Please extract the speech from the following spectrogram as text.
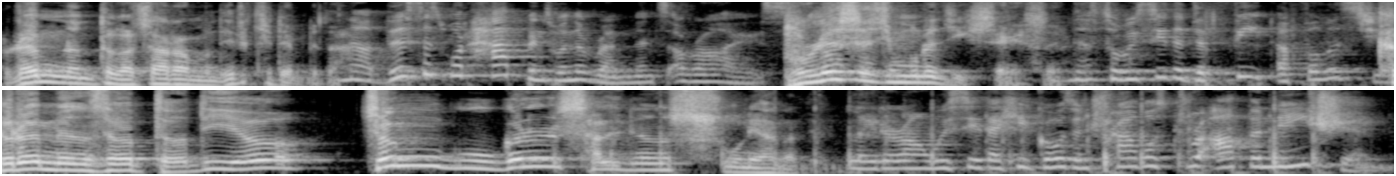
렘넌트가 자라면 이렇게 됩니다. Now, this is what happens when the remnants arise. 블레셋이 무너지기 시작했어요. So we see the defeat of Philistia. 그러면서 드디어 전국을 살리는 순회 하나 됩니다. Later on, we see that he goes and travels throughout the nation.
